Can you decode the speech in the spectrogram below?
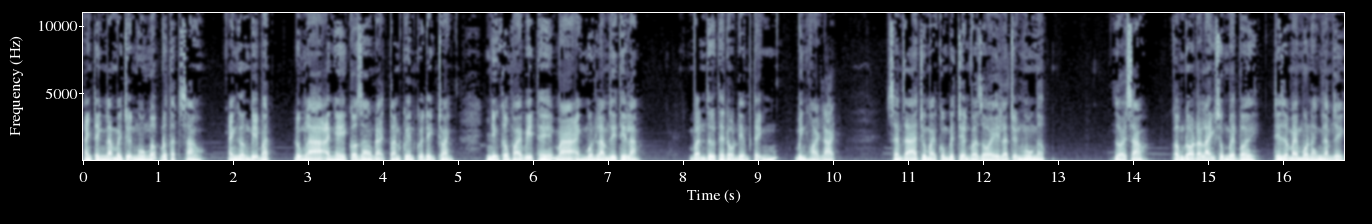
anh tính là mấy chuyện ngu ngốc đó thật sao? Anh Hưởng bị bắt. Đúng là anh ấy có giao đại toàn quyền quyết định cho anh. Nhưng không phải vì thế mà anh muốn làm gì thì làm. Vẫn giữ thái độ điềm tĩnh, Bình hỏi lại. Xem ra chú mày cũng biết chuyện vừa rồi là chuyện ngu ngốc. Rồi sao? Công đồ đã lạnh xuống bể bơi, thì giờ mày muốn anh làm gì?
